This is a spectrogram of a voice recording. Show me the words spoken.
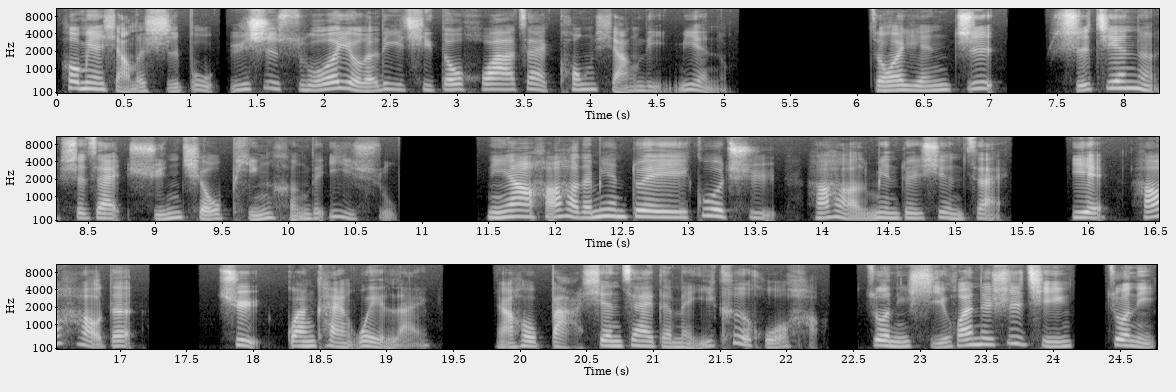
后面想了十步，于是所有的力气都花在空想里面了。总而言之，时间呢是在寻求平衡的艺术。你要好好的面对过去，好好的面对现在，也好好的去观看未来。然后把现在的每一刻活好，做你喜欢的事情，做你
